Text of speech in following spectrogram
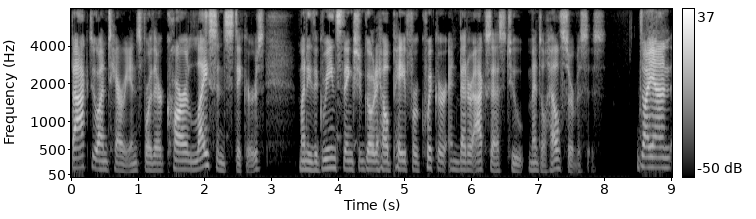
back to Ontarians for their car license stickers, money the Greens think should go to help pay for quicker and better access to mental health services. Dianne,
